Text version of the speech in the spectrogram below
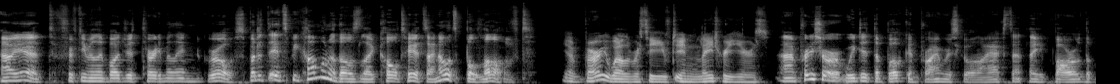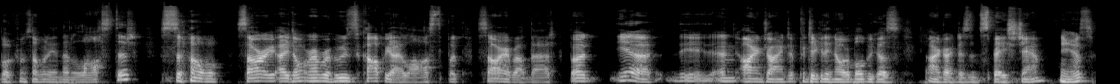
Oh yeah, 50 million budget, 30 million gross. But it, it's become one of those like cult hits. I know it's beloved. Yeah, very well received in later years. I'm pretty sure we did the book in primary school and I accidentally borrowed the book from somebody and then lost it. So sorry, I don't remember whose copy I lost, but sorry about that. But yeah, the and Iron Giant particularly notable because Iron Giant is in Space Jam Yes.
